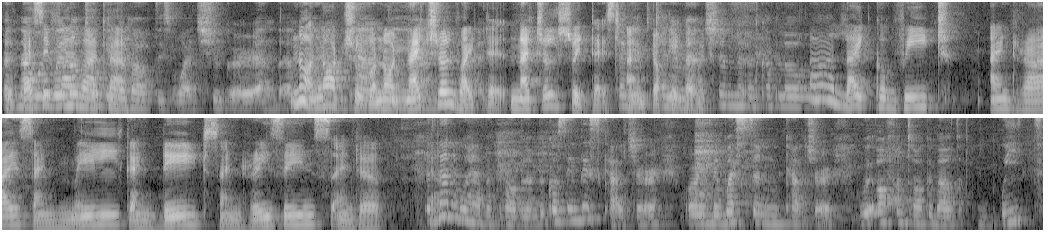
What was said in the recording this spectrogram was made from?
but to now we- we're pacify not talking vata. about this white sugar and, and No, and not sugar, not natural white natural sweet taste. Can I'm you, talking can you about. mention a couple of? Uh, like uh, wheat and rice and milk and dates and raisins and uh, But then we have a problem because in this culture or in the Western culture, we often talk about wheat,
